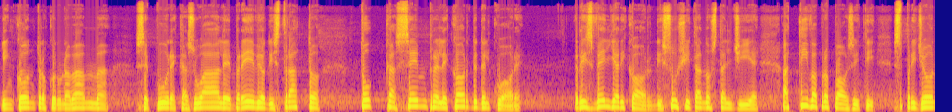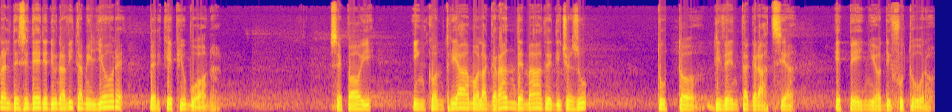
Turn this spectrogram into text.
L'incontro con una mamma, seppure casuale, breve o distratto, tocca sempre le corde del cuore, risveglia ricordi, suscita nostalgie, attiva propositi, sprigiona il desiderio di una vita migliore perché più buona. Se poi incontriamo la grande Madre di Gesù, tutto diventa grazia e pegno di futuro.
